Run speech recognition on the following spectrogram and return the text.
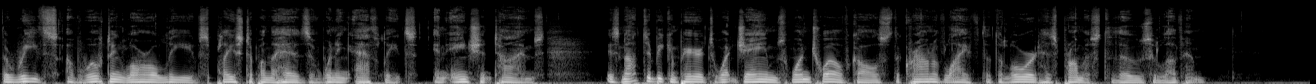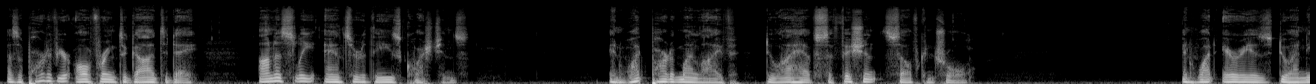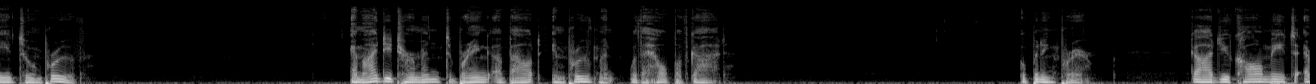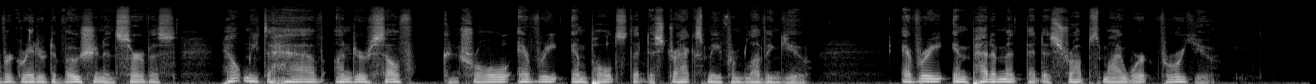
The wreaths of wilting laurel leaves placed upon the heads of winning athletes in ancient times is not to be compared to what James 1:12 calls the crown of life that the Lord has promised to those who love him. As a part of your offering to God today, honestly answer these questions. In what part of my life do I have sufficient self-control? In what areas do I need to improve? Am I determined to bring about improvement with the help of God? Opening prayer. God, you call me to ever greater devotion and service. Help me to have under self control every impulse that distracts me from loving you, every impediment that disrupts my work for you.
